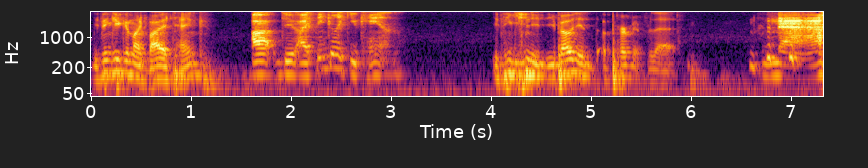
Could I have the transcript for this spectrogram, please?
You think you can like buy a tank? uh, dude, I think like you can. You think you need? You probably need a permit for that. Nah.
